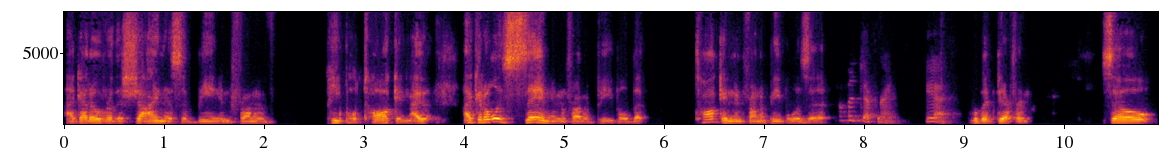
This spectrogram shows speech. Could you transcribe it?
I got over the shyness of being in front of people talking. I I could always sing in front of people, but talking in front of people was a, a bit different. Yeah, a little bit different. So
